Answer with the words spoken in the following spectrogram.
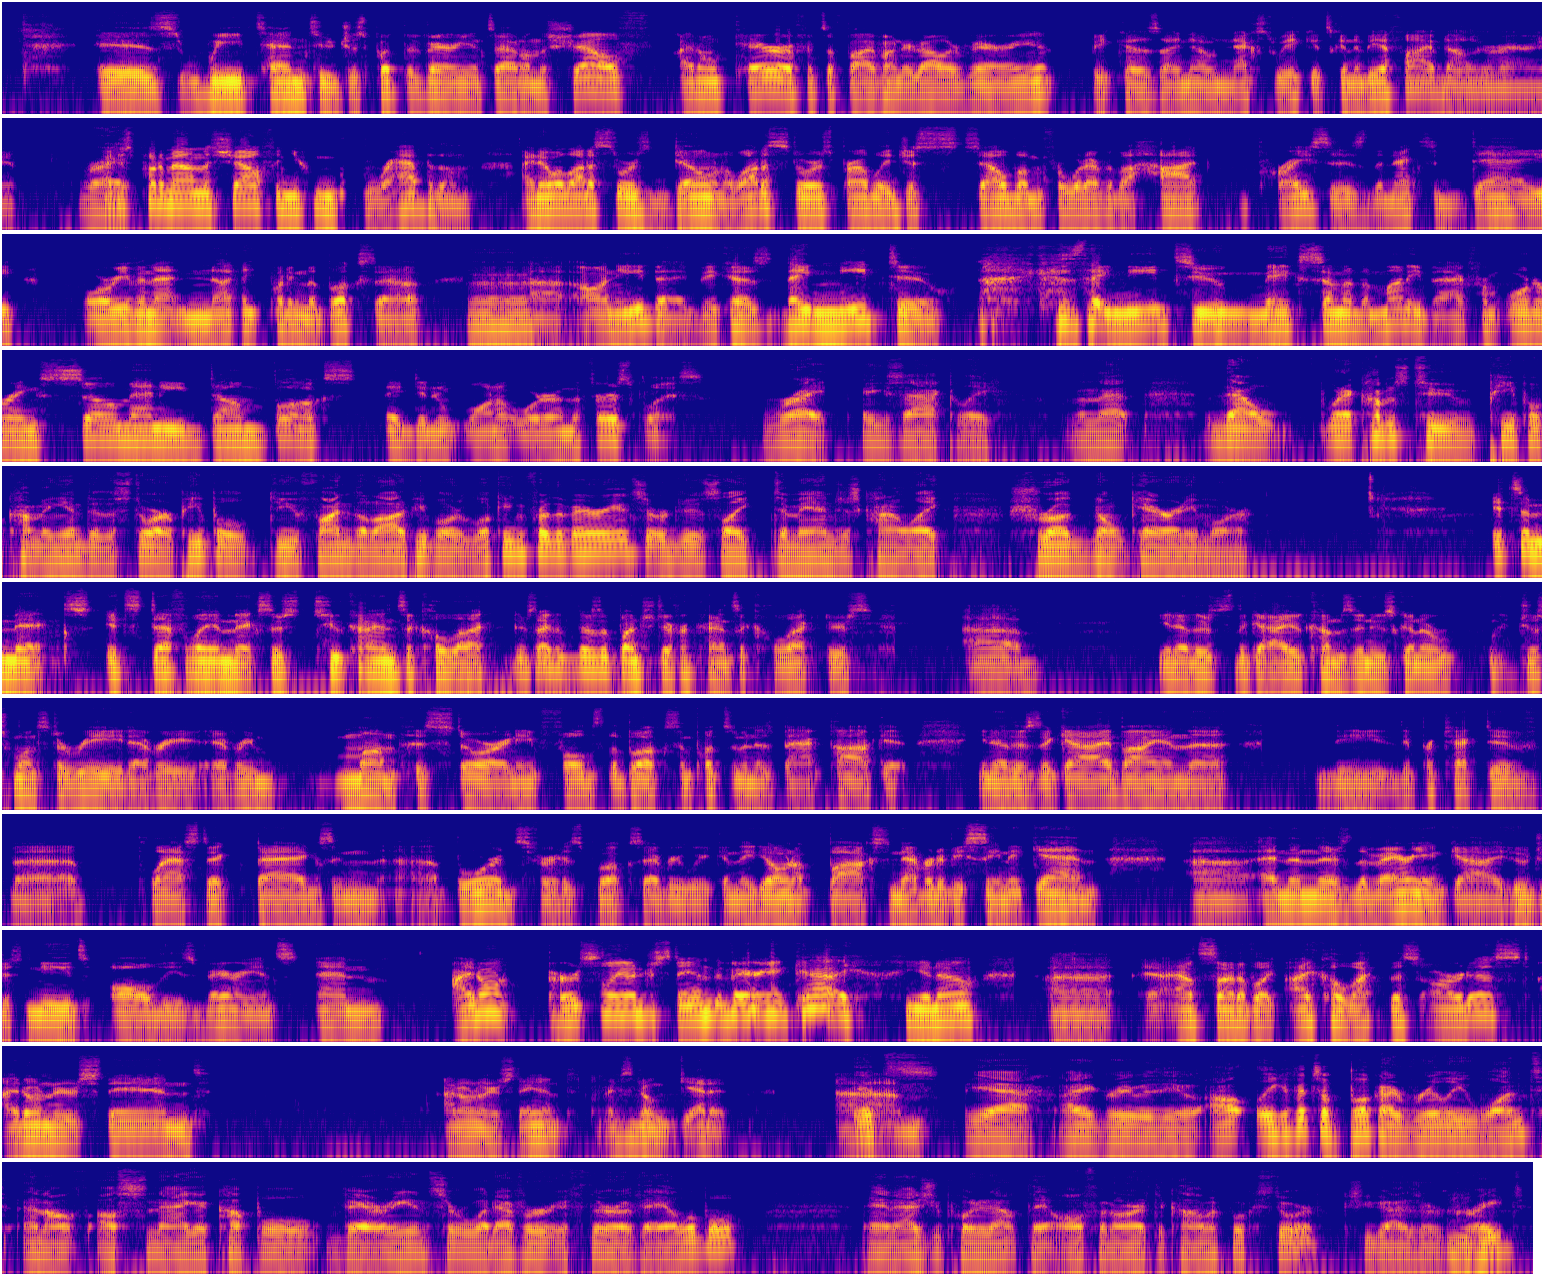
is we tend to just put the variants out on the shelf. I don't care if it's a $500 variant because I know next week it's going to be a $5 variant. Right. I just put them out on the shelf and you can grab them. I know a lot of stores don't. A lot of stores probably just sell them for whatever the hot price is the next day or even that night putting the books out Mhm. uh, on eBay because they need to because they need to make some of the money back from ordering so many dumb books they didn't want to order in the first place. Right, exactly. And that now, when it comes to people coming into the store, people do you find that a lot of people are looking for the variants, or just like demand just kind of like shrug, don't care anymore? It's a mix. It's definitely a mix. There's two kinds of collect. There's there's a bunch of different kinds of collectors. Uh, you know, there's the guy who comes in who's gonna who just wants to read every every month his story, and he folds the books and puts them in his back pocket. You know, there's the guy buying the the the protective uh, plastic bags and uh, boards for his books every week, and they go in a box never to be seen again. Uh, and then there's the variant guy who just needs all these variants, and I don't personally understand the variant guy. You know, uh, outside of like I collect this artist, I don't understand. I don't understand. I just don't get it. Um, It's yeah, I agree with you. I'll like if it's a book I really want, and I'll I'll snag a couple variants or whatever if they're available. And as you pointed out, they often are at the comic book store because you guys are great,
